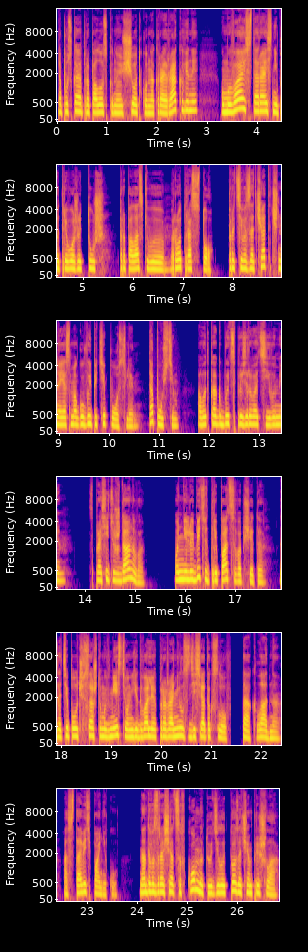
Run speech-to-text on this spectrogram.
опуская прополосканную щетку на край раковины, умываюсь, стараясь не потревожить тушь, прополаскиваю рот раз сто. Противозачаточное я смогу выпить и после. Допустим. А вот как быть с презервативами? Спросить у Жданова? Он не любитель трепаться вообще-то. За те полчаса, что мы вместе, он едва ли проронил с десяток слов. Так, ладно, оставить панику. Надо возвращаться в комнату и делать то, зачем пришла.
